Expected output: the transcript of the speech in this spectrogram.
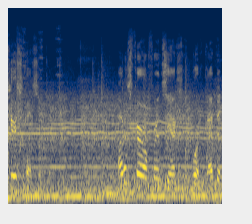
curious about something. How does feral frenzy actually work? I've been...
